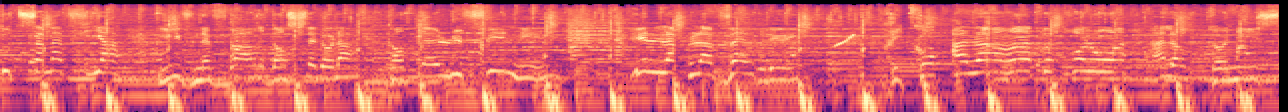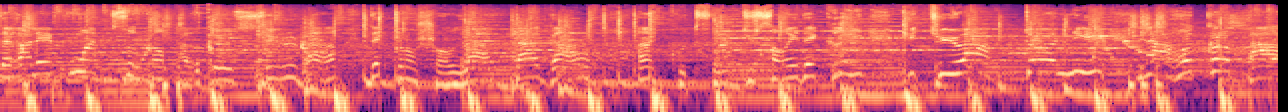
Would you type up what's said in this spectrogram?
toute sa mafia Il venait voir danser Lola Quand elle eut fini Il l'appela vers lui Rico alla un peu trop loin Alors Tony serra les poings Sautant par-dessus le Déclenchant la daga. Un coup de feu, du sang et des cris Qui tua Tony. La Rocopa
